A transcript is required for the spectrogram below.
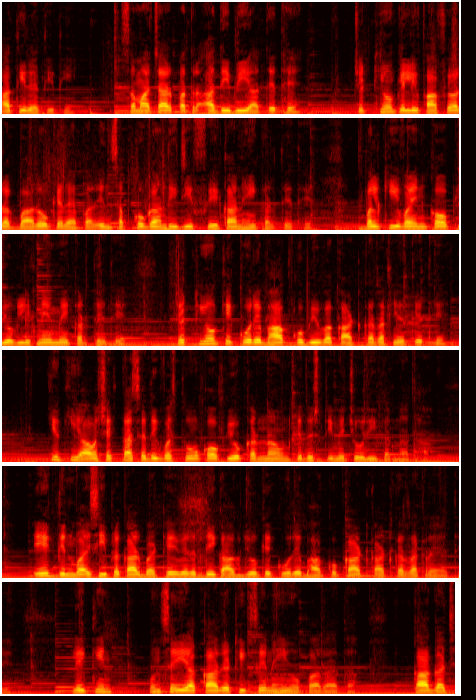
आती रहती थीं। समाचार पत्र आदि भी आते थे। चिट्ठियों के लिफाफे और अखबारों के रैपर इन सबको गांधी जी फेंका नहीं करते थे, बल्कि वह इनका उपयोग लिखने में करते थे। चिट्ठियों के कोरे भाग को भी वह काट कर रख लेते थे, क्योंकि आवश्यकता से अधिक वस्तुओं का उपयोग करना उनकी दृष्टि में चोरी करना था। एक दिन वह इसी प्रकार बैठे विरुद्धि कागजों के कोरे भाग को काट काट कर रख रहे थे। लेकिन उनसे यह कार्य ठीक से नहीं हो पा रहा था। कागज़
